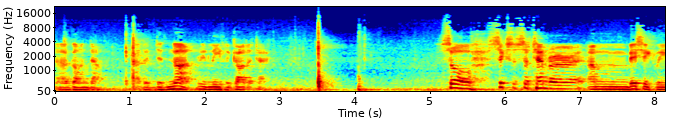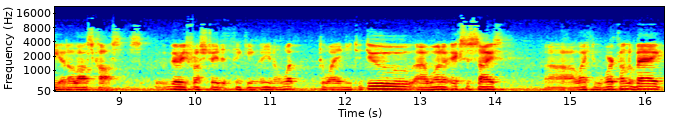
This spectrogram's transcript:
uh, gone down. But it did not relieve the gout attack. So 6th of September, I'm basically at a lost cause. Very frustrated, thinking, you know, what do I need to do? I want to exercise. Uh, I like to work on the bag,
